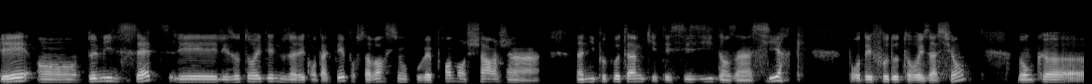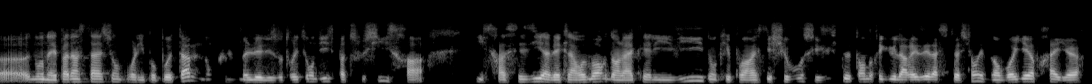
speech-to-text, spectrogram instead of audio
Et en 2007, les, autorités nous avaient contactés pour savoir si on pouvait prendre en charge un hippopotame qui était saisi dans un cirque pour défaut d'autorisation. Donc, euh, nous, on n'avait pas d'installation pour l'hippopotame. Donc, les, autorités ont dit, pas de souci, il sera, il sera saisi avec la remorque dans laquelle il vit. Donc, il pourra rester chez vous. C'est juste le temps de régulariser la situation et de l'envoyer après ailleurs.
